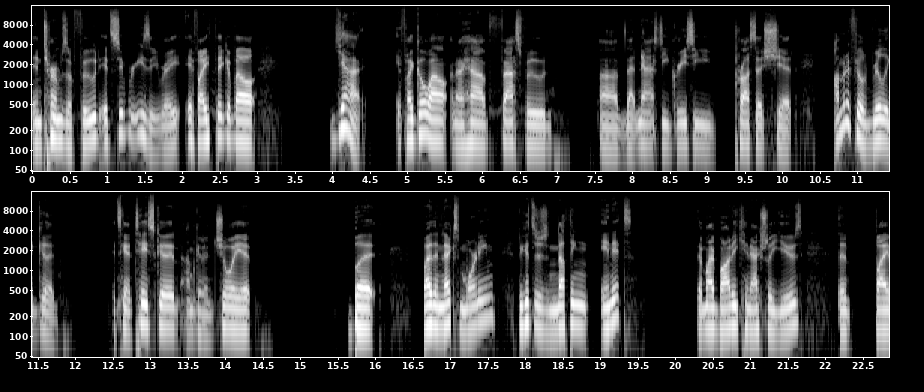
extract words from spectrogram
in terms of food, it's super easy, right? If I think about yeah, if I go out and I have fast food, uh, that nasty, greasy, processed shit, I'm going to feel really good. It's going to taste good. I'm going to enjoy it. But by the next morning, because there's nothing in it that my body can actually use, then by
